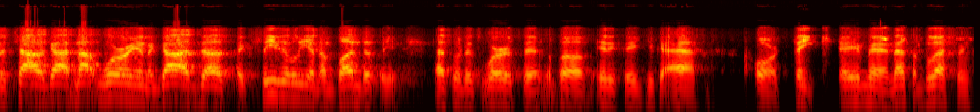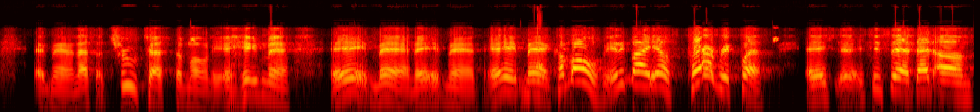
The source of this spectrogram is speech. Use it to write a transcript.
a child of God, not worrying that God does exceedingly and abundantly. That's what His Word says above anything you can ask or think. Amen. That's a blessing. Amen. That's a true testimony. Amen. Amen. Amen. Amen. Come on. Anybody else? Prayer request. And she said that um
